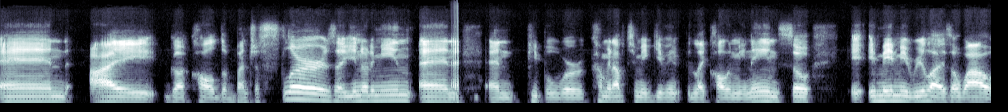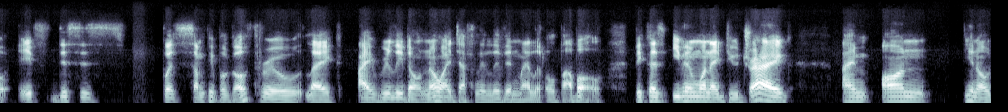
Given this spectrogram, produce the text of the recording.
and I got called a bunch of slurs. uh, You know what I mean? And and people were coming up to me, giving like calling me names. So it, it made me realize, oh wow, if this is what some people go through, like I really don't know. I definitely live in my little bubble because even when I do drag, I'm on, you know,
